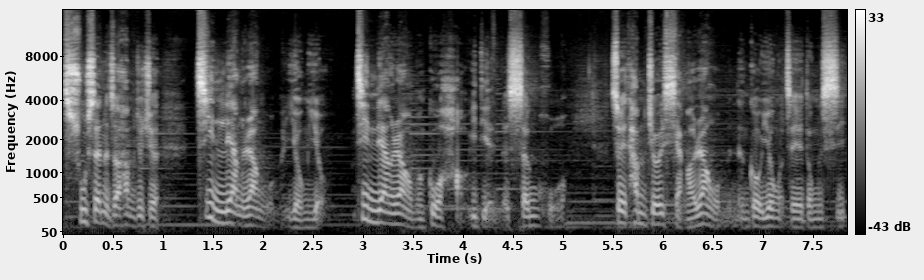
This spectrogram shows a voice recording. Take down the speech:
出生了之后，他们就觉得尽量让我们拥有，尽量让我们过好一点的生活，所以他们就会想要让我们能够拥有这些东西。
